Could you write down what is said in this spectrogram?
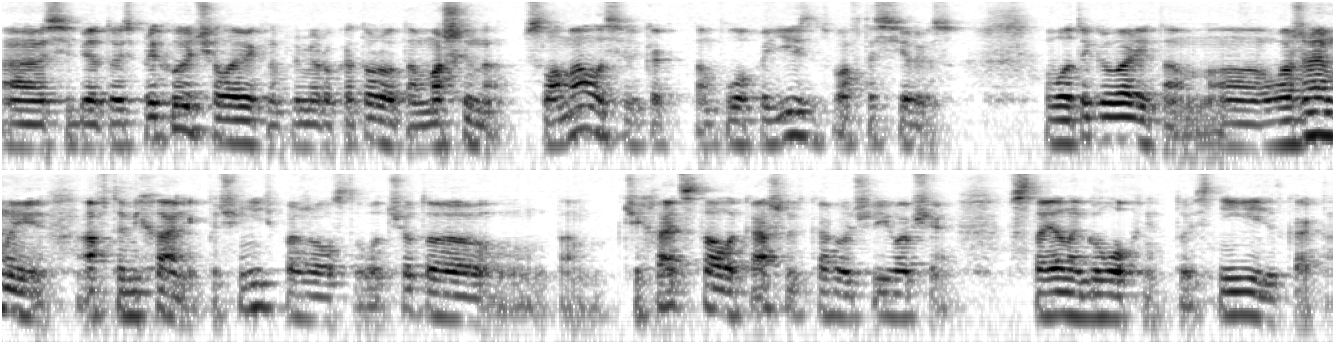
э, себе. То есть приходит человек, например, у которого там машина сломалась или как-то там плохо ездит в автосервис. Вот, и говорит там, «Э, уважаемый автомеханик, почините, пожалуйста, вот что-то там чихать стало, кашлять, короче, и вообще постоянно глохнет, то есть не едет как-то.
